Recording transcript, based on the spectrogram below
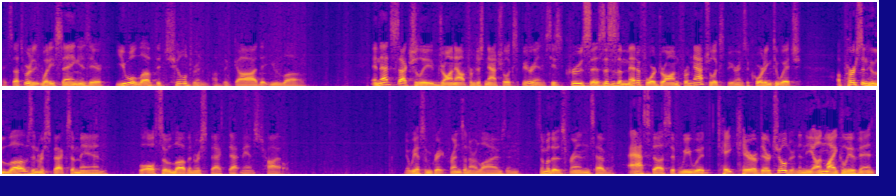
Right, so that's what he's saying is there. You will love the children of the God that you love. And that's actually drawn out from just natural experience. He's, Kruse says this is a metaphor drawn from natural experience, according to which a person who loves and respects a man will also love and respect that man's child. Know, we have some great friends in our lives, and some of those friends have asked us if we would take care of their children in the unlikely event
